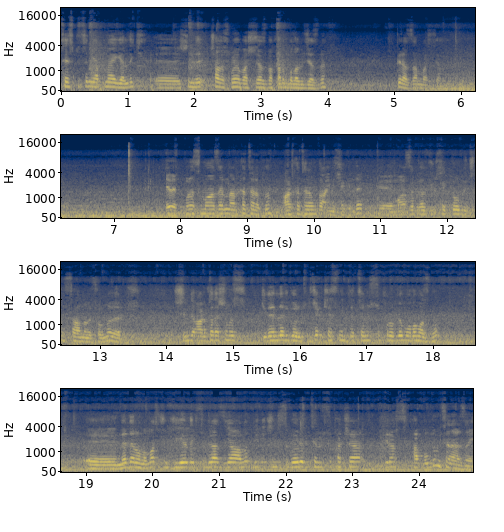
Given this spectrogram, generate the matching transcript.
tespitini yapmaya geldik. E, şimdi çalışmaya başlayacağız bakalım bulabileceğiz mi? Birazdan başlayalım. Evet burası mağazanın arka tarafı. Arka tarafı da aynı şekilde. E, mağaza biraz yüksekte olduğu için sağına ve soluna vermiş. Şimdi arkadaşımız giderleri görüntüleyecek. Kesinlikle temiz su problemi olamaz mı? Ee, neden olamaz? Çünkü yerdeki su biraz yağlı. Bir ikincisi böyle bir temiz su kaçağı biraz... Ha buldun mu sen arızayı?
